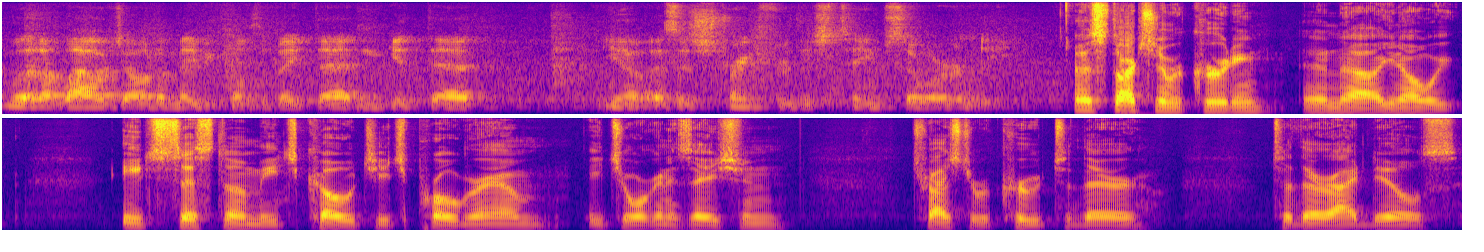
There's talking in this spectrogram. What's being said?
what allowed y'all to maybe cultivate that and get that, you know, as a strength for this team so early? It starts in recruiting, and uh, you know, we, each system, each coach, each program, each organization tries to recruit to their to their ideals.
